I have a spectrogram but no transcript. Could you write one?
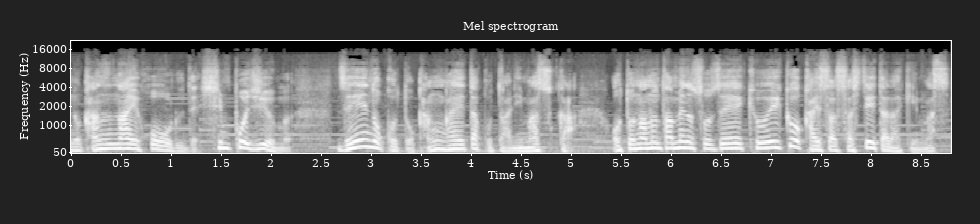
の館内ホールでシンポジウム税のこと考えたことありますか？大人のための租税教育を開催させていただきます。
